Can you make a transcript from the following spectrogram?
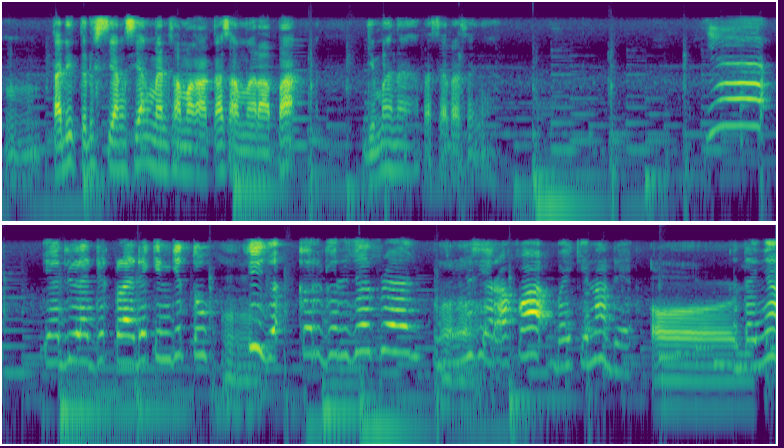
Hmm, tadi terus siang-siang main sama kakak sama Rapa gimana rasa rasanya Ya, ya diledek-ledekin gitu. Hmm. Gak gara-gara Zafran. Untungnya si Rafa baikin ade. oh gitu. Katanya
